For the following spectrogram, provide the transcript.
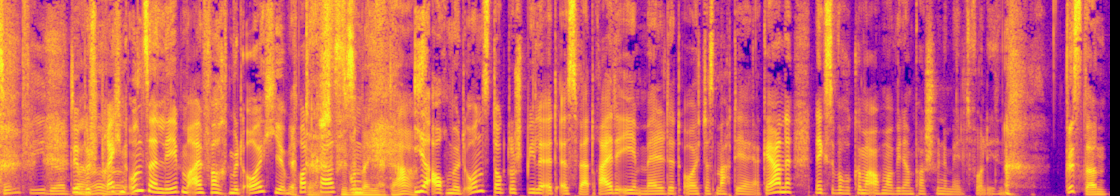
Sind wieder wir besprechen unser Leben einfach mit euch hier im Ja, Podcast. dafür sind wir ja da. Ihr auch mit uns. Drspiele.swr3.de. Meldet euch. Das macht ihr ja gerne. Nächste Woche können wir auch mal wieder ein paar schöne Mails vorlesen. Bis dann.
